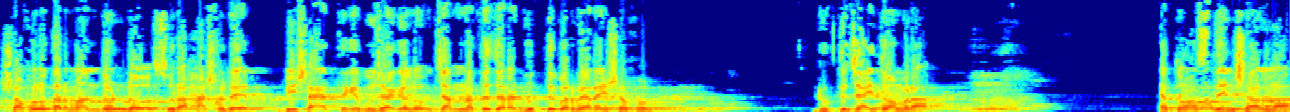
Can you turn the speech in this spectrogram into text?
সফলতার মানদণ্ড সুরা হাসরের বিশ আয়াত থেকে বোঝা গেল, জান্নাতে যারা ঢুকতে পারবে এরাই সফল। ঢুকতে চাই তো আমরা? এত আসতে ইনশাল্লাহ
